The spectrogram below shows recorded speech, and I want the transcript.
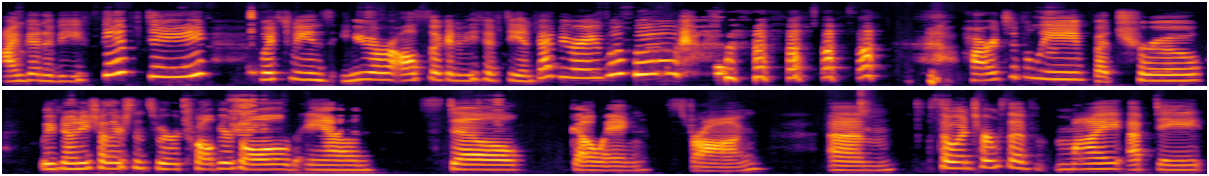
I'm going to be 50, which means you're also going to be 50 in February. Woo woo. Hard to believe, but true. We've known each other since we were 12 years old and still going strong. Um, so in terms of my update,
